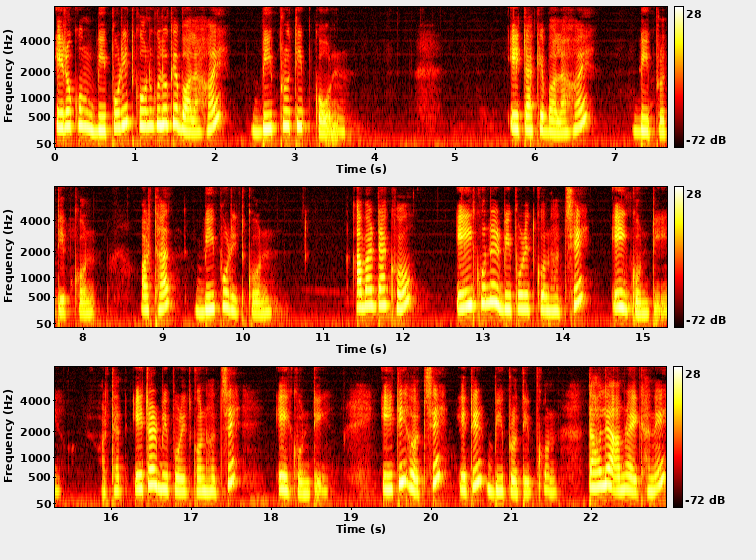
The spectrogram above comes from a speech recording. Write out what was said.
এরকম বিপরীত কোণগুলোকে বলা হয় বিপ্রতীপ কোণ। এটাকে বলা হয় বিপ্রতীপ কোণ, অর্থাৎ বিপরীত কোণ। আবার দেখো, এই কোণের বিপরীত কোণ হচ্ছে এই কোণটি, অর্থাৎ এটার বিপরীত কোণ হচ্ছে এই কোণটি। এটি হচ্ছে এটির বিপ্রতীপ কোণ। তাহলে আমরা এখানে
